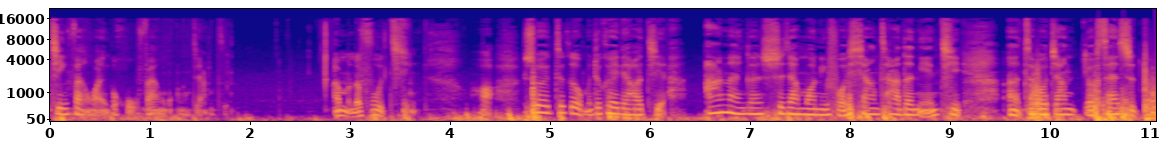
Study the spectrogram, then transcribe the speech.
金饭王，一个虎饭王这样子，他们的父亲，好，所以这个我们就可以了解阿难跟释迦牟尼佛相差的年纪，呃，差不多将有三十多，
